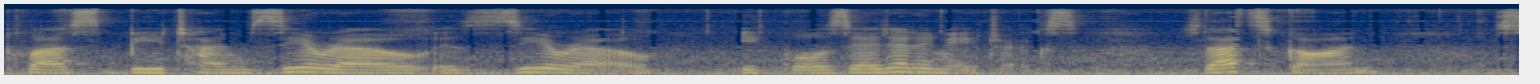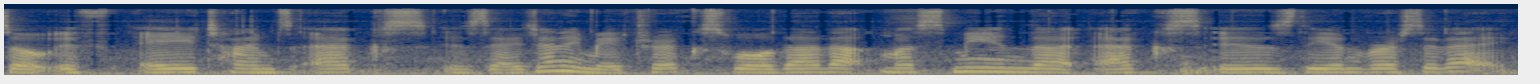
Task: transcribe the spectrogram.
plus b times 0 is 0 equals the identity matrix. So that's gone. So if A times X is the identity matrix, well, that, that must mean that X is the inverse of A,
